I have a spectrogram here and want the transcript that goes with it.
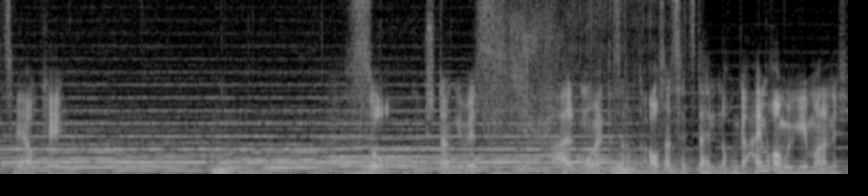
nichts mehr, okay. So, gut, dann gehen wir jetzt hier. Halt, Moment, das sah doch aus, als hätte es da hinten noch einen Geheimraum gegeben, oder nicht?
